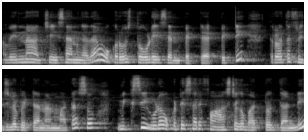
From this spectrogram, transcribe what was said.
వెన్న చేశాను కదా ఒకరోజు తోడేసాను పెట్టా పెట్టి తర్వాత ఫ్రిడ్జ్లో పెట్టాను అనమాట సో మిక్సీ కూడా ఒకటేసారి ఫాస్ట్గా పట్టొద్దండి.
